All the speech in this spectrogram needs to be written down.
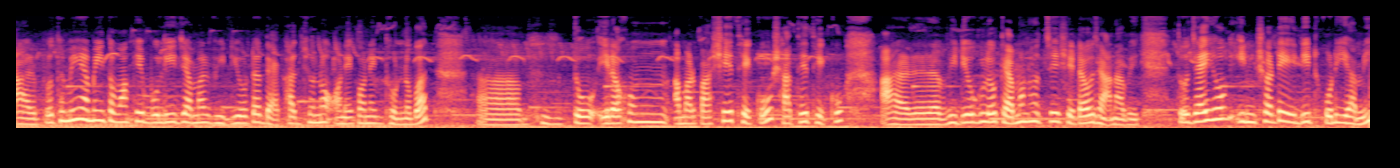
আর প্রথমেই আমি তোমাকে বলি যে, আমার ভিডিওটা দেখার জন্য অনেক অনেক ধন্যবাদ। তো এরকম আমার পাশে থেকো, সাথে থেকো। আর ভিডিওগুলো কেমন হচ্ছে সেটাও জানাবে। তো যাই হোক ইনশটে এডিট করি আমি।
